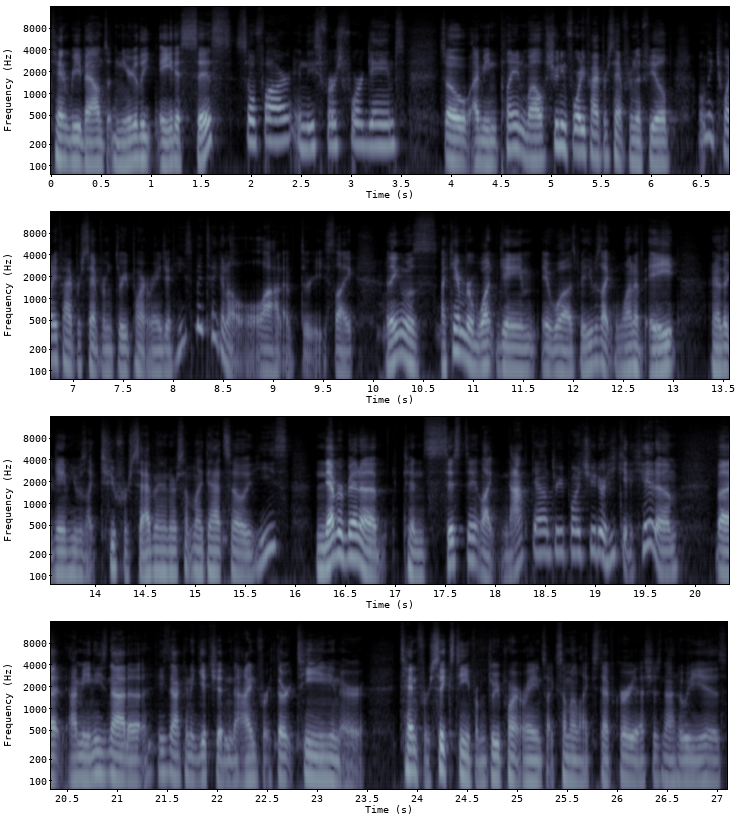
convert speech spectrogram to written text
10 rebounds, nearly 8 assists so far in these first four games. So, I mean, playing well, shooting 45% from the field, only 25% from three point range, and he's been taking a lot of threes. Like, I think it was, I can't remember what game it was, but he was like one of eight Another game he was like two for seven or something like that. So he's never been a consistent like knockdown three point shooter. He could hit them, but I mean he's not a he's not going to get you nine for thirteen or ten for sixteen from three point range like someone like Steph Curry. That's just not who he is.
